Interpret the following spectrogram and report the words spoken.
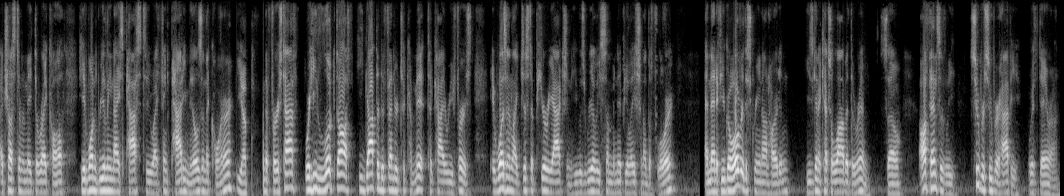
I trust him to make the right call. He had one really nice pass to I think Patty Mills in the corner. Yep. In the first half, where he looked off, he got the defender to commit to Kyrie first. It wasn't like just a pure reaction. He was really some manipulation of the floor. And then if you go over the screen on Harden, he's going to catch a lob at the rim. So offensively, super super happy with Day'Ron.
